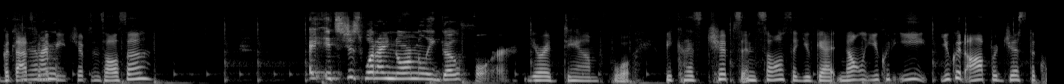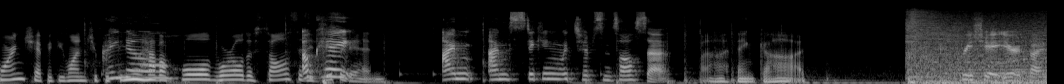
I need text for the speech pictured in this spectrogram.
But Okay, that's going to I'm- chips and salsa? It's just what I normally go for. You're a damn fool. Because chips and salsa, you get not only you could eat, you could opt for just the corn chip if you wanted to, but I then you have a whole world of salsa to dip Okay. it in. I'm I'm sticking with chips and salsa. Ah, thank God. Appreciate your advice.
